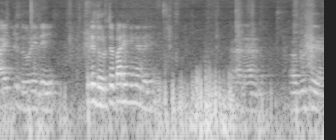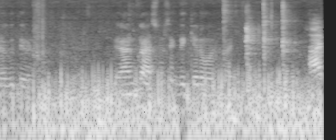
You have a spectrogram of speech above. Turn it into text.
আর একটু দৌড়ে দেই। একটু ধরতে পারি কিনা দেখি। হাই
